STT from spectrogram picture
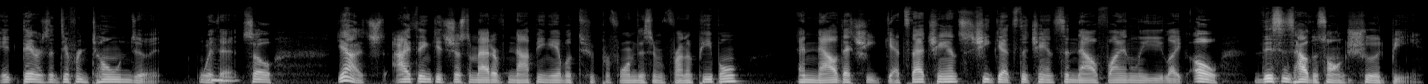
it there's a different tone to it with it. Mm-hmm. So yeah, it's I think it's just a matter of not being able to perform this in front of people. And now that she gets that chance, she gets the chance to now finally like, oh, this is how the song should be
